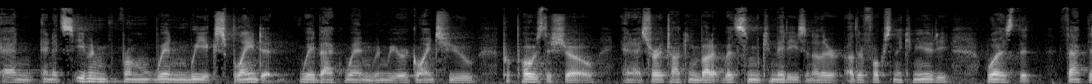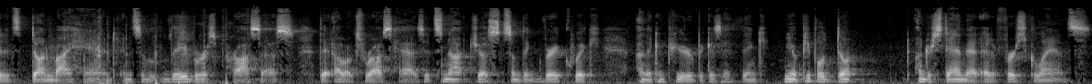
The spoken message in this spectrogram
and, and it's even from when we explained it way back when, when we were going to propose the show, and I started talking about it with some committees and other, other folks in the community, was that fact that it's done by hand and it's a laborious process that Alex Ross has. It's not just something very quick on the computer because I think you know people don't understand that at a first glance,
